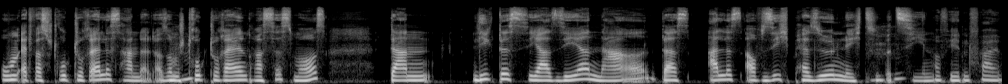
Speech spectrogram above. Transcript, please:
um etwas Strukturelles handelt, also um mhm. strukturellen Rassismus, dann liegt es ja sehr nahe, das alles auf sich persönlich zu mhm. beziehen. Auf jeden Fall.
